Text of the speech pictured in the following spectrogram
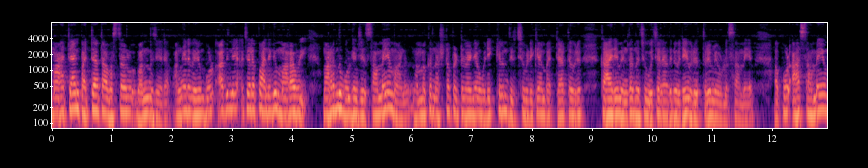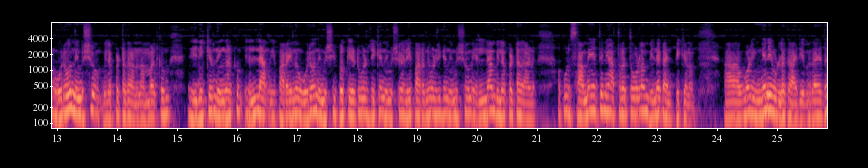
മാറ്റാൻ പറ്റാത്ത അവസ്ഥകൾ വന്നു ചേരാം. അങ്ങനെ വരുമ്പോൾ അതിനെ ചിലപ്പോൾ അല്ലെങ്കിൽ മറവി മറന്നു പോവുകയും ചെയ്യും. സമയമാണ്. നമുക്ക് നഷ്ടപ്പെട്ടു കഴിഞ്ഞാൽ ഒരിക്കലും തിരിച്ചു പിടിക്കാൻ പറ്റാത്ത ഒരു കാര്യം എന്തെന്ന് ചോദിച്ചാൽ അതിന് ഒരേ ഒരു ഉത്തരമേ ഉള്ളൂ. സമയം. സമയം. അപ്പോൾ ആ സമയം ഓരോ നിമിഷവും വിലപ്പെട്ടതാണ്. നമ്മൾക്കും എനിക്കും നിങ്ങൾക്കും എല്ലാം ഈ പറയുന്ന ഓരോ നിമിഷം ഇപ്പോൾ കേട്ടുകൊണ്ടിരിക്കുന്ന നിമിഷവും അല്ലെങ്കിൽ പറഞ്ഞുകൊണ്ടിരിക്കുന്ന നിമിഷവും എല്ലാം വിലപ്പെട്ടതാണ്. അപ്പോൾ സമയത്തിനെ അത്രത്തോളം വില കൽപ്പിക്കണം. അപ്പോൾ ഇങ്ങനെയുള്ള കാര്യം അതായത്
